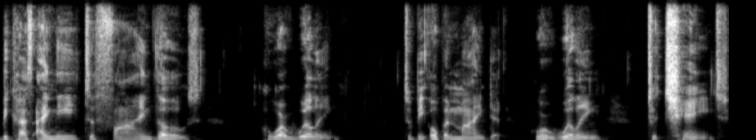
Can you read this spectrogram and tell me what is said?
because I need to find those who are willing to be open-minded, who are willing to change,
